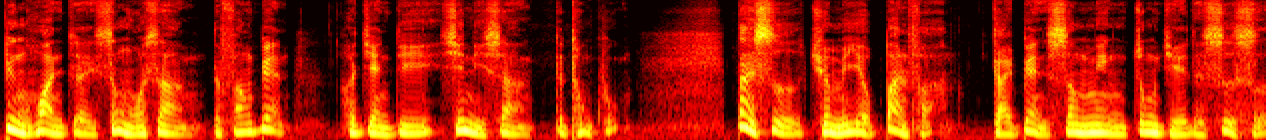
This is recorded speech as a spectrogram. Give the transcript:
病患在生活上的方便和减低心理上的痛苦，但是却没有办法改变生命终结的事实，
